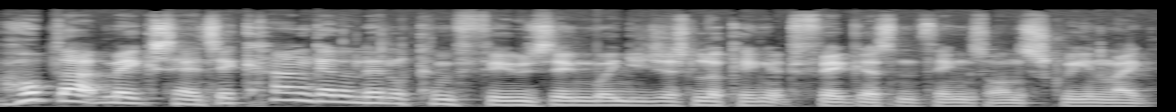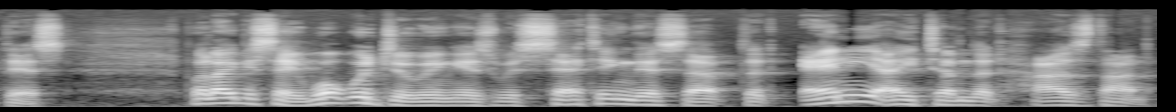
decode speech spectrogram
I hope that makes sense. It can get a little confusing when you're just looking at figures and things on screen like this. But like I say, what we're doing is we're setting this up that any item that has that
